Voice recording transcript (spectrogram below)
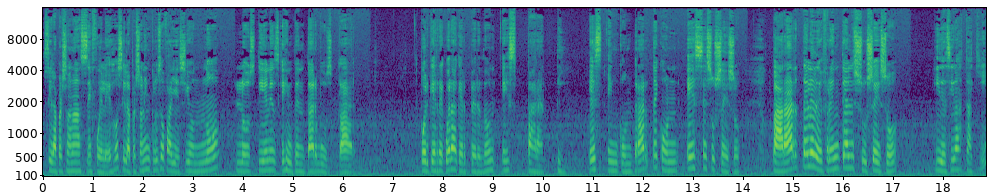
si la persona se fue lejos, si la persona incluso falleció, no los tienes que intentar buscar. Porque recuerda que el perdón es para ti. Es encontrarte con ese suceso parártele de frente al suceso y decir hasta aquí.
